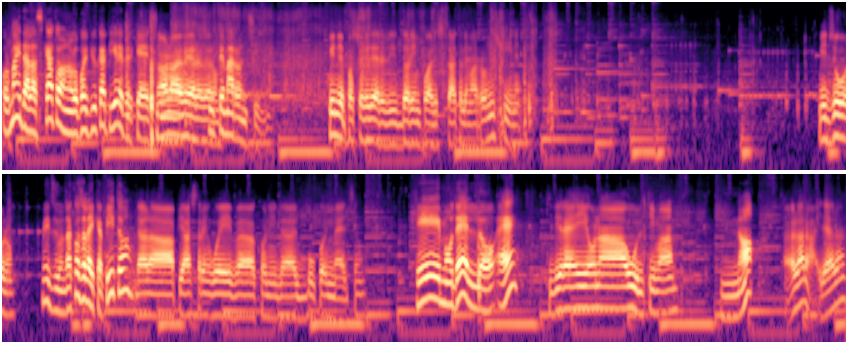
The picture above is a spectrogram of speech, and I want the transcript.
Ormai dalla scatola non lo puoi più capire perché sono no, no, è vero, è vero. tutte marroncine. Quindi posso vedere d'ora in poi le scatole marroncine. Mizuno. Mizuno, da cosa l'hai capito? Dalla piastra in wave con il, il, buco in mezzo. Che modello è? Ti direi una ultima. No. È la Rider.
